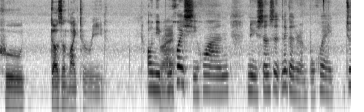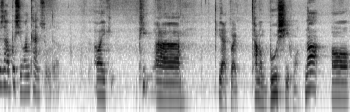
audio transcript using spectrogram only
who doesn't like to read. 哦，你不 Right 会喜欢女生是那个人不会，就是他不喜欢看书的。 like, pe- uh, yeah, 对，他们不喜欢。那哦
